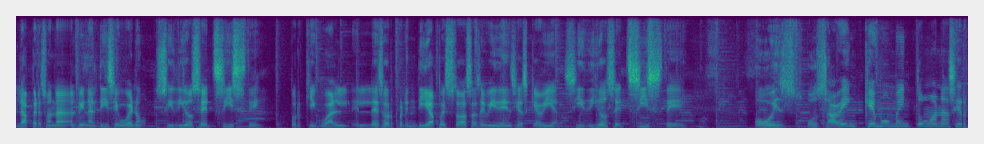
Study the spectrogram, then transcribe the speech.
la persona al final dice, bueno, si Dios existe, porque igual le sorprendía pues todas esas evidencias que había, si Dios existe, o, es, o sabe en qué momento van a hacer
